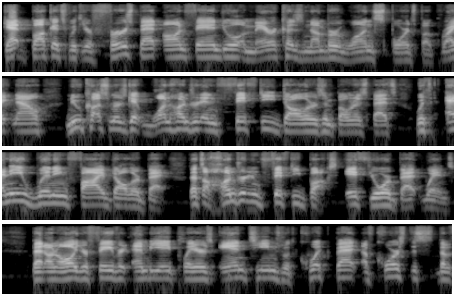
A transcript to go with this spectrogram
Get buckets with your first bet on FanDuel, America's number one sportsbook. Right now, new customers get $150 in bonus bets with any winning $5 bet. That's 150 bucks if your bet wins. Bet on all your favorite NBA players and teams with Quick Bet. Of course, this the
